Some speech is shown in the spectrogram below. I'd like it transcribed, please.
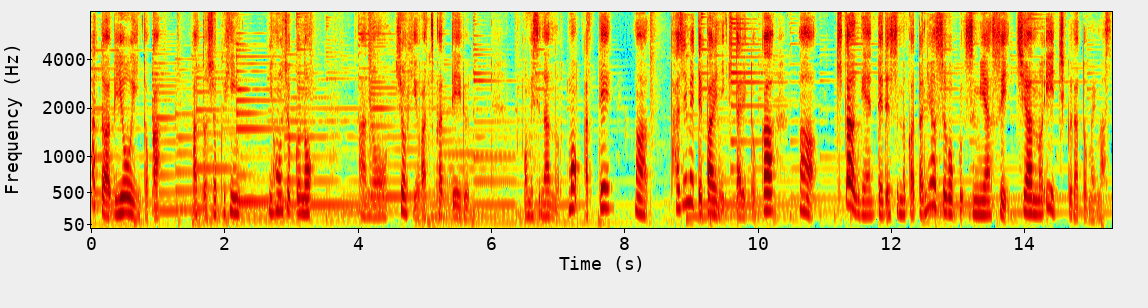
あとは美容院とかあと食品日本食のあの商品を扱っているお店などもあって、まあ、初めてパリに来たりとか、まあ、期間限定で住む方にはすごく住みやすい治安のいい地区だと思います。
